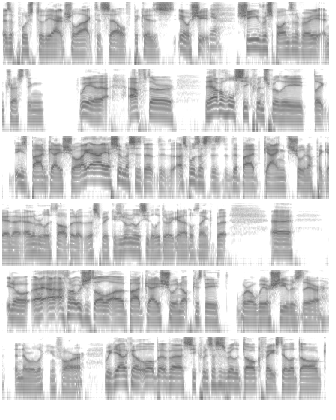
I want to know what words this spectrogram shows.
as opposed to the actual act itself. Because you know she Yeah. she responds in a very interesting way. After they have a whole sequence where they like these bad guys show. I, I assume this is the, the I suppose this is the, the bad gang showing up again. I, I never really thought about it this way because you don't really see the leader again. I don't think, but. uh you know, I- I, thought it was just a lot of bad guys showing up because they were aware she was there and they were looking for her. We get like a little bit of a sequence. This is where the dog fights the other dog,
